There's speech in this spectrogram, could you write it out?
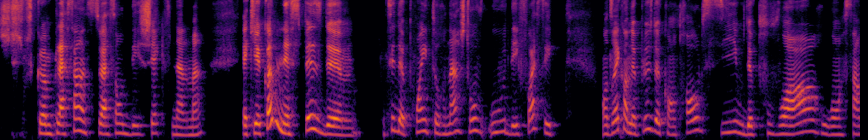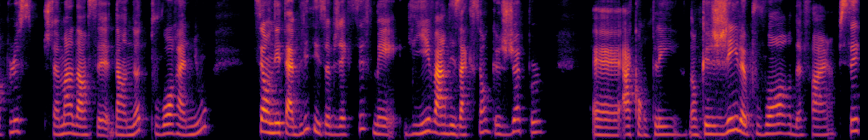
je suis comme placée en situation d'échec finalement. Fait qu'il y a comme une espèce de, de point tournant, je trouve, où des fois, c'est on dirait qu'on a plus de contrôle si, ou de pouvoir, ou on sent plus justement dans, notre pouvoir à nous, si on établit des objectifs, mais liés vers des actions que je peux euh, accomplir, donc que j'ai le pouvoir de faire. Puis,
